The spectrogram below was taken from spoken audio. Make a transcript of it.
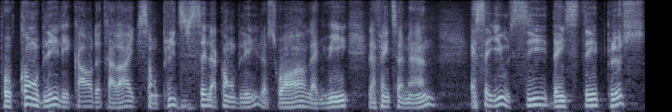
pour combler les corps de travail qui sont plus difficiles à combler le soir, la nuit, la fin de semaine essayer aussi d'inciter plus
